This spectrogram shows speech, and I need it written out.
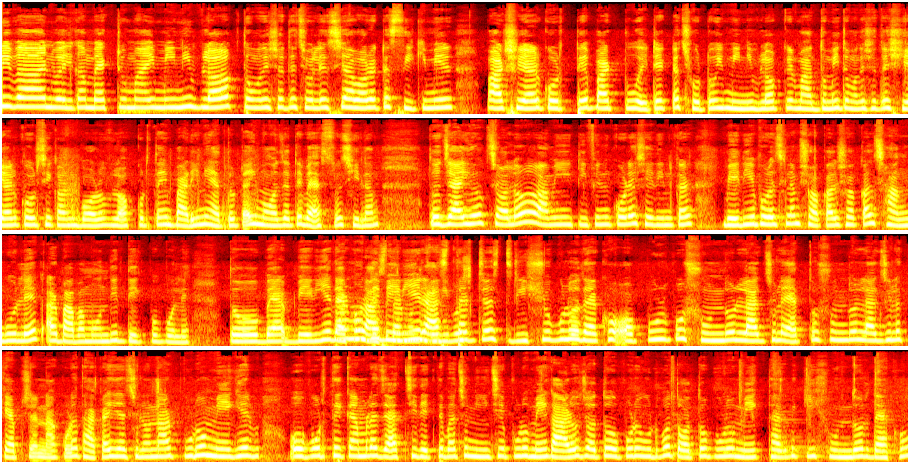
Everyone welcome back to my mini blog তোমাদের সাথে চলে এসেছি আবারও একটা সিকিমের পার্ট শেয়ার করতে পার্ট টু এটা একটা ছোটোই মিনি ব্লগের মাধ্যমেই তোমাদের সাথে শেয়ার করছি, কারণ বড় ব্লগ করতে আমি পারিনি। এতটাই মজাতে ব্যস্ত ছিলাম। তো যাই হোক চলো আমি টিফিন করে সেদিনকার বেরিয়ে পড়েছিলাম সকাল সকাল ছাঙ্গু লেক আর বাবা মন্দির দেখব বলে। তো বেরিয়ে দেখো বেরিয়ে রাস্তার জাস্ট দৃশ্যগুলো দেখো অপূর্ব সুন্দর লাগছিল এত সুন্দর লাগছিল ক্যাপচার না করে থাকাই যাচ্ছিল না। আর পুরো মেঘের ওপর থেকে আমরা যাচ্ছি দেখতে পাচ্ছ নিচে পুরো মেঘ আরও যত ওপরে উঠবো তত পুরো মেঘ থাকবে কি সুন্দর দেখো।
